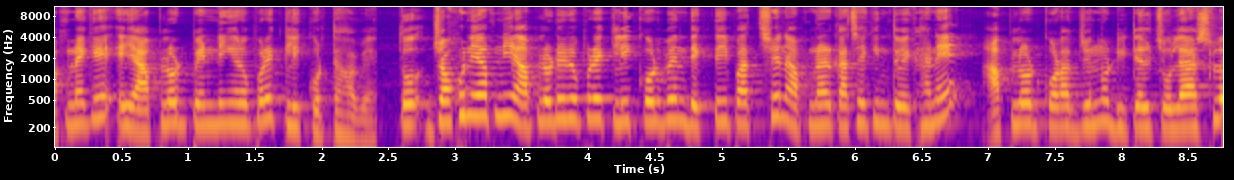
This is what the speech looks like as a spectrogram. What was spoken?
আপনাকে এই আপলোড পেন্ডিংয়ের উপরে ক্লিক করতে হবে। তো যখনই আপনি আপলোডের উপরে ক্লিক করবেন, দেখতেই পাচ্ছেন আপনার কাছে কিন্তু এখানে আপলোড করার জন্য ডিটেল চলে আসলো।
